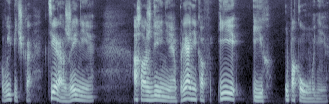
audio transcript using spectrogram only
выпечка, тиражение, охлаждение пряников и их упаковывание.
